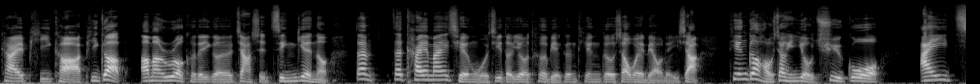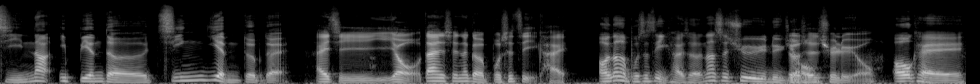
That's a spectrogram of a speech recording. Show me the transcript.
开皮卡 Pickup Amarok 的一个驾驶经验哦。但在开麦前，我记得也有特别跟天哥稍微聊了一下，天哥好像也有去过埃及那一边的经验，对不对？埃及有，但是那个不是自己开哦，那个不是自己开车，那是去旅游，就是去旅游。OK，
